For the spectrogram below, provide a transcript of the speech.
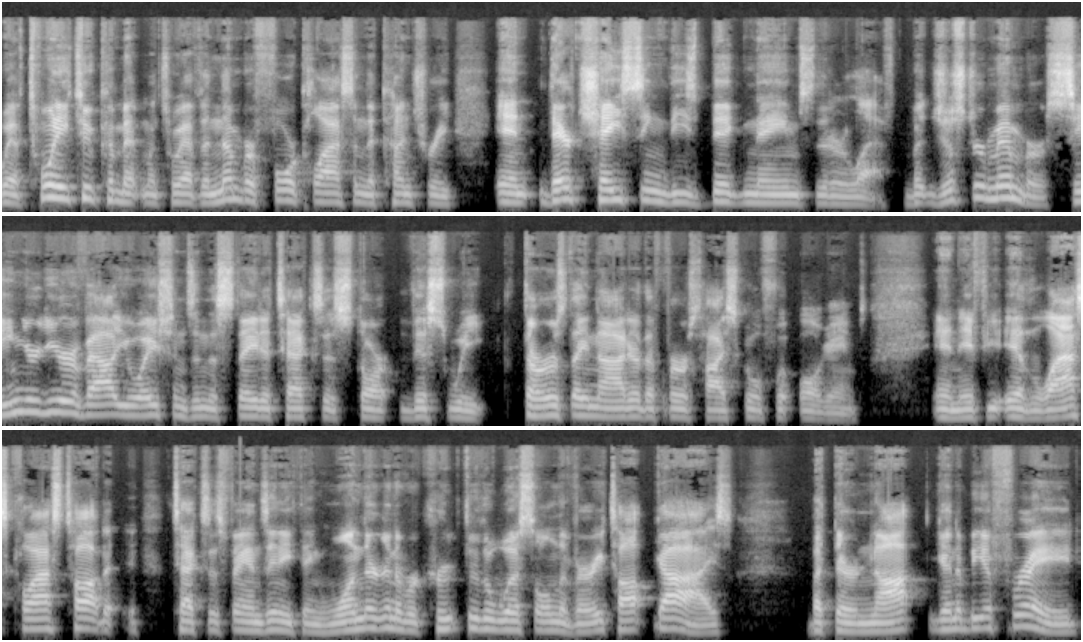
we have 22 commitments. We have the number four class in the country, and they're chasing these big names that are left. But just remember, senior year evaluations in the state of Texas start this week. Thursday night are the first high school football games. And if you if last class taught Texas fans anything, one, they're going to recruit through the whistle and the very top guys, but they're not going to be afraid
